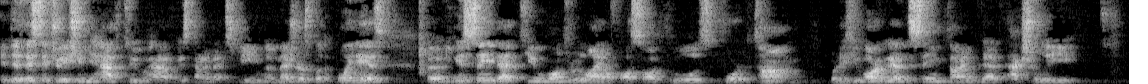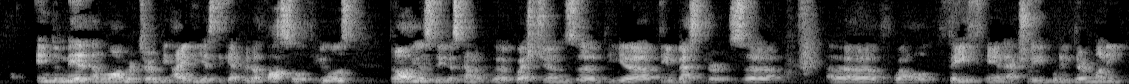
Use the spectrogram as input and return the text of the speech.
in this situation, you have to have this kind of extreme uh, measures. But the point is, uh, you can say that you want to rely on fossil fuels for the time, but if you argue at the same time that actually in the mid and longer term, the idea is to get rid of fossil fuels. And obviously, this kind of uh, questions uh, the, uh, the investors' uh, uh, well faith in actually putting their money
